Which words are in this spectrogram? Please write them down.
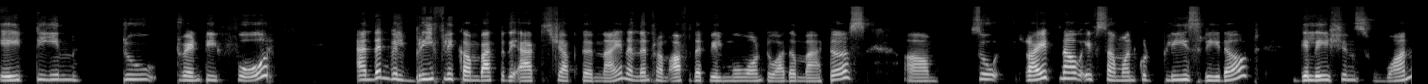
18 to 24. And then we'll briefly come back to the Acts chapter 9. And then from after that, we'll move on to other matters. Um, so, right now, if someone could please read out Galatians 1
